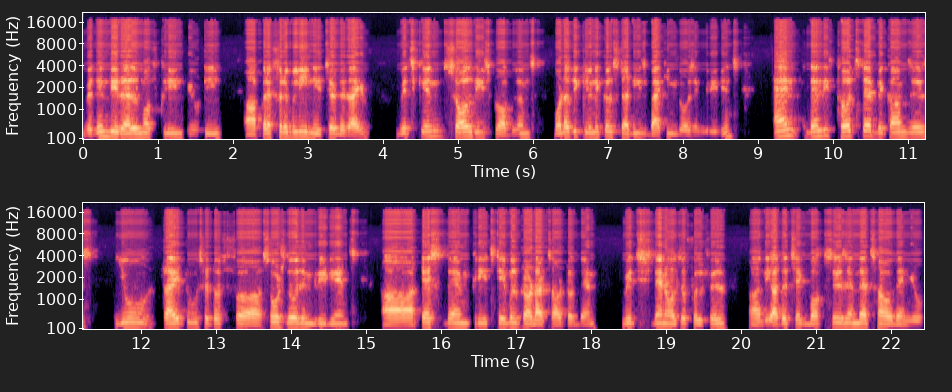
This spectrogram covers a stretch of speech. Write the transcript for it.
within the realm of clean beauty, uh, preferably nature derived, which can solve these problems. What are the clinical studies backing those ingredients? And then the third step becomes is you try to sort of uh, source those ingredients, uh, test them, create stable products out of them, which then also fulfill uh, the other check boxes, and that's how then you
